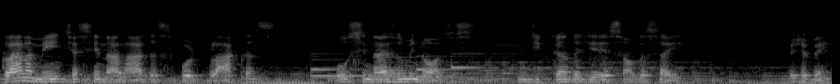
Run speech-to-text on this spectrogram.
claramente assinaladas por placas ou sinais luminosos, indicando a direção da saída. Veja bem,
